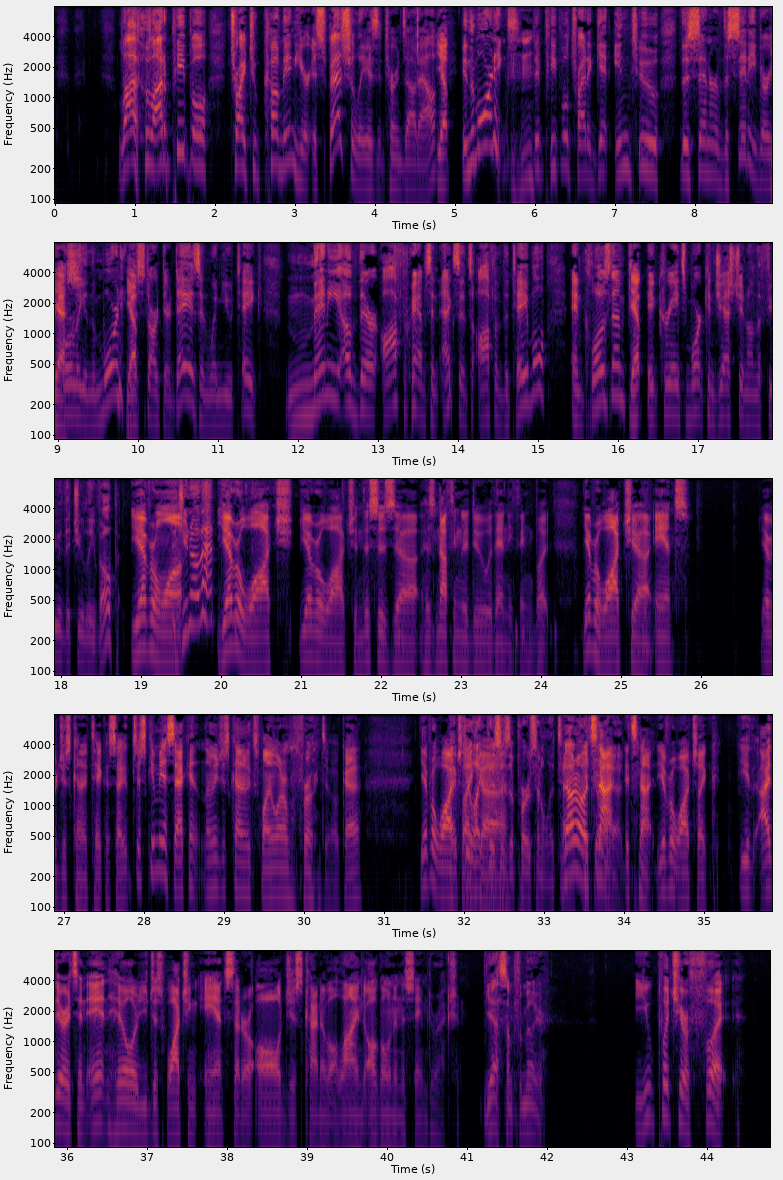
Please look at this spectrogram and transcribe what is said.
A lot, a lot of people try to come in here, especially as it turns out, Al, Yep. in the mornings. That people try to get into the center of the city very Yes. early in the morning Yep. to start their days. And when you take many of their off ramps and exits off of the table and close them, Yep. it creates more congestion on the few that you leave open. You ever want? Did you know that? You ever watch? You ever watch? And this is uh, has nothing to do with anything, but you ever watch uh, ants? You ever just kind of take a second? Just give me a second. Let me just kind of explain what I'm referring to. Okay. You ever I watch feel like, this uh, is a personal attack. No, no, it's not. ahead. It's not. You ever watch like either, either it's an ant hill or you just watching ants that are all just kind of aligned, all going in the same direction. yes, I'm familiar. You put your foot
